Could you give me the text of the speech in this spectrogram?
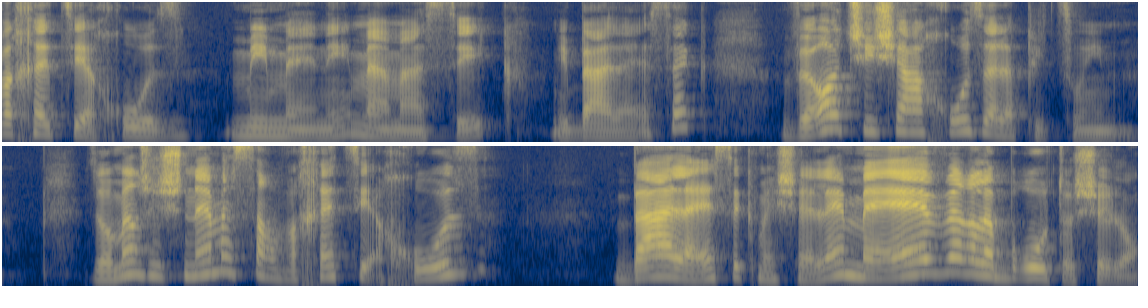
וחצי אחוז ממני, מהמעסיק, מבעל העסק, ועוד שישה אחוז על הפיצויים. זה אומר ש-12 וחצי אחוז בעל העסק משלם מעבר לברוטו שלו.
